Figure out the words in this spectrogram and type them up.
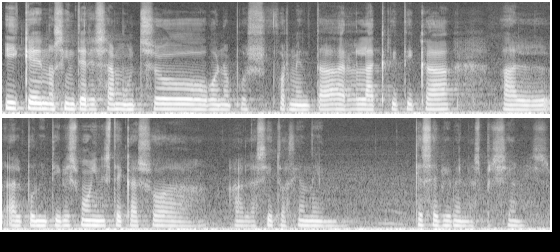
y que nos interesa mucho bueno, pues fomentar la crítica al, al punitivismo y en este caso a, a la situación en que se vive en las prisiones.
